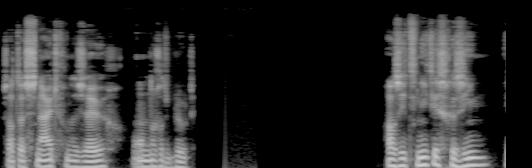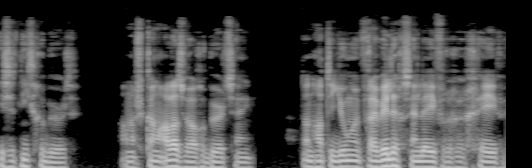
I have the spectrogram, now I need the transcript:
zat de snuit van de zeug onder het bloed. Als iets niet is gezien, is het niet gebeurd. Anders kan alles wel gebeurd zijn. Dan had de jongen vrijwillig zijn leven gegeven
